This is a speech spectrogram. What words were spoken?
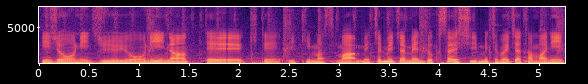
非常に重要になってきていきます。まあ、めちゃめちゃめんどくさいし、めちゃめちゃたまに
